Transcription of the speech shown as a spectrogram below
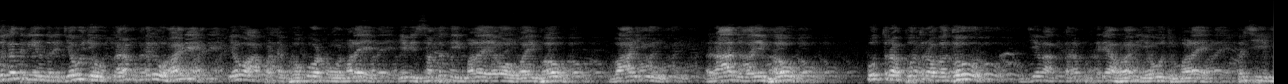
જગતની અંદર જેવું જેવું કર્મ કર્યું હોય ને, એવો આપણને ભોગવટો મળે, એવી સંપત્તિ મળે, એવો વૈભવ. વાળ્યું રાજ વૈભવ પુત્ર પુત્ર, વધુ. જેવા કર્મ કર્યા હોય ને એવું જ મળે. પછી એમ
